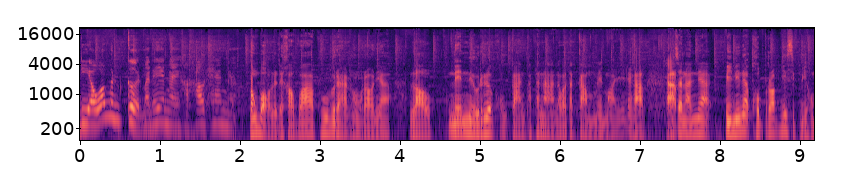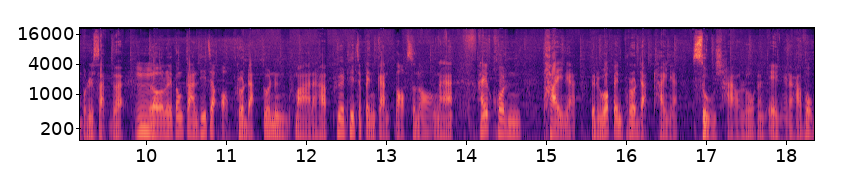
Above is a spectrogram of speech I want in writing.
เดียว่ามันเกิดมาได้ยังไงคะข้าวแท่งเนี่ย ต้องบอกเลยนะครับว่าผู้บริหารของเราเนี่ยเราเน้นในเรื่องของการพัฒนานวัตกรรมใหม่ๆนะครับครับเพราะฉะนั้นเนี่ยปีนี้เนี่ยครบรอบ 20 ปีของบริษัทด้วย อืมเราเลยต้องการที่จะออกโปรดักต์ตัวหนึ่งมานะครับเพื่อที่จะเป็นการตอบสนองนะฮะให้คน ไทยเนี่ยหรือว่าเป็นโปรดักต์ไทยเนี่ยสู่ชาวโลกนั่นเองนะครับผม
